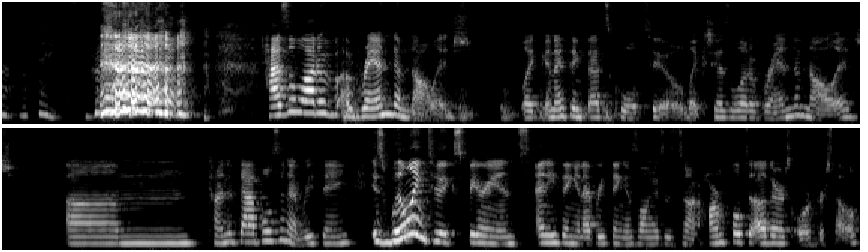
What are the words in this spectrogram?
oh, well, thanks. has a lot of uh, random knowledge like and i think that's cool too like she has a lot of random knowledge um kind of dabbles in everything is willing to experience anything and everything as long as it's not harmful to others or herself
